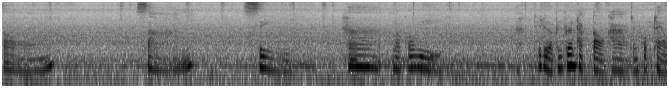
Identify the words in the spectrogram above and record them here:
2 3 4 5 แล้วก็ v ที่เหลือเเพื่อนๆถักต่อค่ะ จนครบแถว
